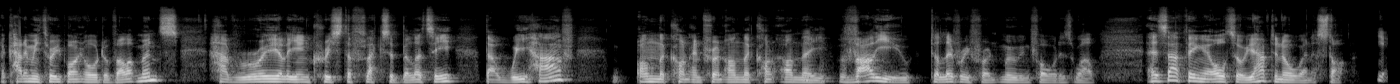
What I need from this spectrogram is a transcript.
Academy 3.0 developments have really increased the flexibility that we have on the content front, on the con- on the value delivery front moving forward as well. It's that thing also, you have to know when to stop. Yeah.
